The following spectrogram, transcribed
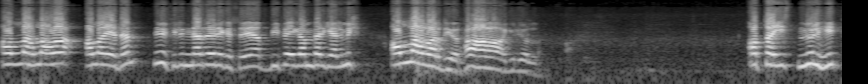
Allah'la alay eden, değil mi? Filmlerde öyle gösteriyor. Ya bir peygamber gelmiş, Allah var diyor. Ha ha ha gülüyorlar. Ateist, mülhit,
